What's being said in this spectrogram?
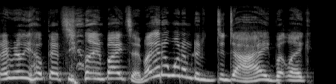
I, I really hope that sea lion bites him. Like, I don't want him to, to die, but like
